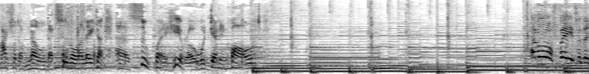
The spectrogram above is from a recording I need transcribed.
I should have known that sooner or later a superhero would get involved. Have a little faith with a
